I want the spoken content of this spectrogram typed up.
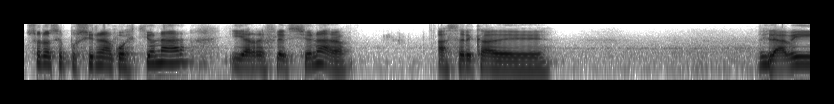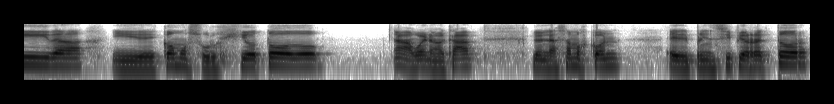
solo se pusieron a cuestionar y a reflexionar acerca de, de la vida y de cómo surgió todo. Ah, bueno, acá lo enlazamos con el principio rector,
